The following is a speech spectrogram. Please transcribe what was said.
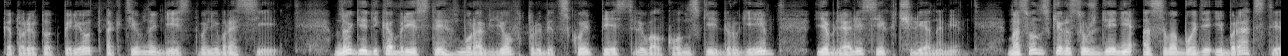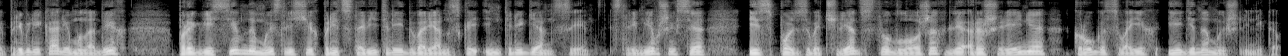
которые в тот период активно действовали в России. Многие декабристы – Муравьев, Трубецкой, Пестель, Волконский и другие – являлись их членами. Масонские рассуждения о свободе и братстве привлекали молодых, прогрессивно мыслящих представителей дворянской интеллигенции, стремившихся использовать членство в ложах для расширения круга своих единомышленников.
